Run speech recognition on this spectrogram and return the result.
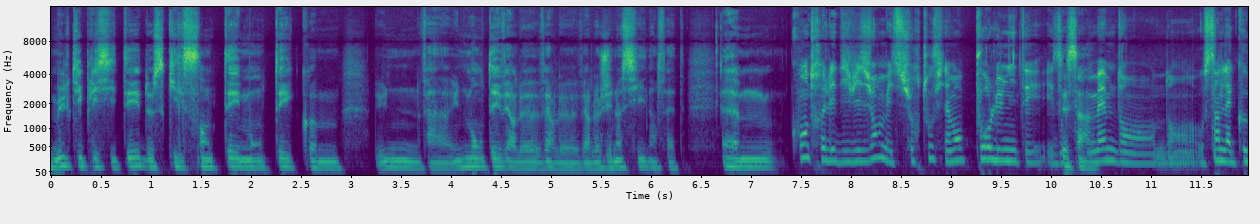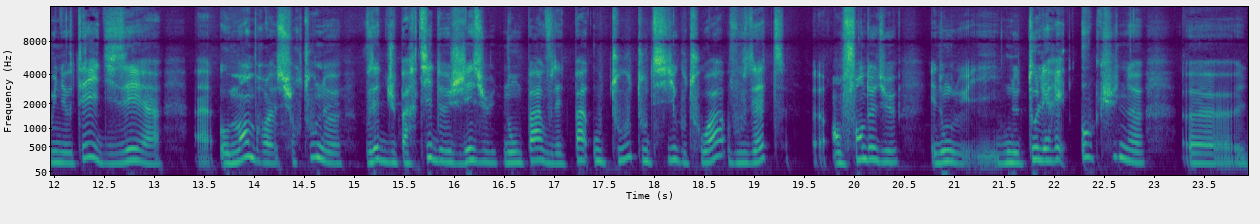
multiplicité de ce qu'il sentait monter comme une, enfin, une montée vers le, vers, le, vers le génocide, en fait. Euh, contre les divisions, mais surtout finalement pour l'unité. Et donc, ça. même dans, dans, au sein de la communauté, il disait aux membres, surtout, ne, vous êtes du parti de Jésus, non pas, vous n'êtes pas Hutu, Tutsi ou toi, vous êtes euh, enfant de Dieu. Et donc, il ne tolérait aucune euh,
